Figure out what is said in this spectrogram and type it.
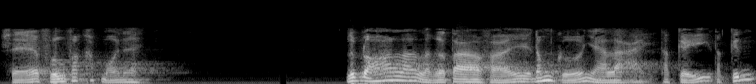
sẽ phưởng phát khắp mọi nơi. Lúc đó là người ta phải đóng cửa nhà lại thật kỹ, thật kín,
